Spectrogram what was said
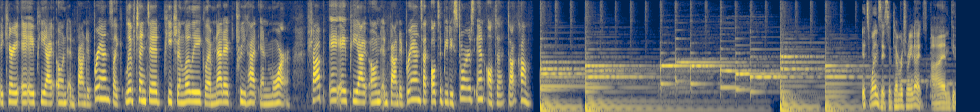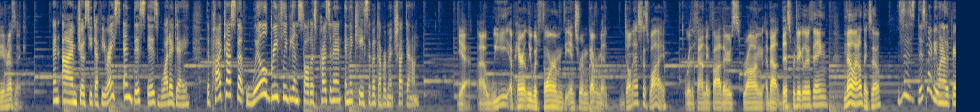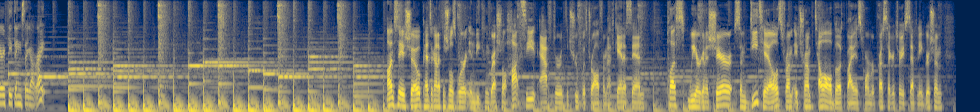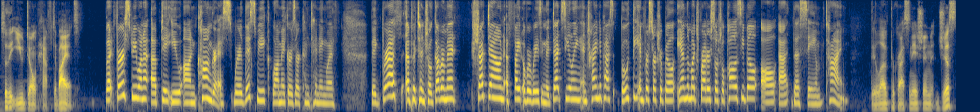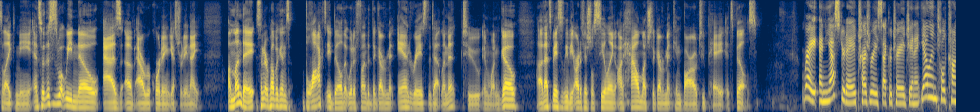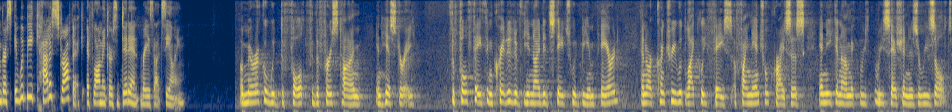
They carry AAPI owned and founded brands like Live Tinted, Peach and Lily, Glamnetic, Tree Hut, and more. Shop AAPI owned and founded brands at Ulta Beauty stores and Ulta.com. It's Wednesday, September 29th. I'm Gideon Resnick. And I'm Josie Duffy Rice, and this is What a Day, the podcast that will briefly be installed as president in the case of a government shutdown. Yeah, uh, we apparently would form the interim government. Don't ask us why. Were the founding fathers wrong about this particular thing? No, I don't think so. This is this may be one of the very few things they got right. On today's show, Pentagon officials were in the congressional hot seat after the troop withdrawal from Afghanistan. Plus, we are going to share some details from a Trump tell all book by his former press secretary, Stephanie Grisham, so that you don't have to buy it. But first, we want to update you on Congress, where this week lawmakers are contending with big breath, a potential government shutdown, a fight over raising the debt ceiling, and trying to pass both the infrastructure bill and the much broader social policy bill all at the same time. They love procrastination just like me. And so, this is what we know as of our recording yesterday night. On Monday, Senate Republicans blocked a bill that would have funded the government and raised the debt limit, two in one go. Uh, that's basically the artificial ceiling on how much the government can borrow to pay its bills. Right. And yesterday, Treasury Secretary Janet Yellen told Congress it would be catastrophic if lawmakers didn't raise that ceiling. America would default for the first time in history. The full faith and credit of the United States would be impaired and our country would likely face a financial crisis and economic re- recession as a result.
